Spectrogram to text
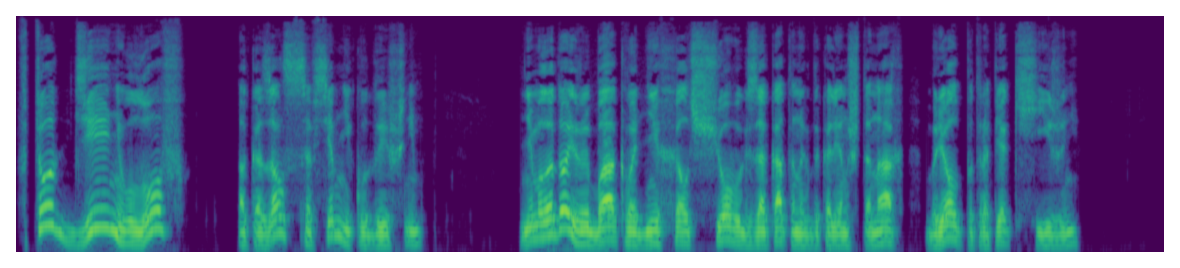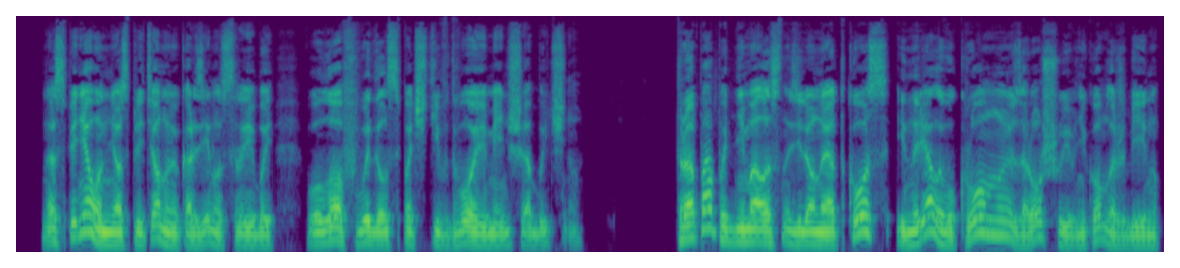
В тот день улов оказался совсем никудышним. Немолодой рыбак в одних холщовых, закатанных до колен штанах, брел по тропе к хижине. На спине он нес плетеную корзину с рыбой, улов выдался почти вдвое меньше обычного. Тропа поднималась на зеленый откос и ныряла в укромную, заросшую ивником ложбину.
